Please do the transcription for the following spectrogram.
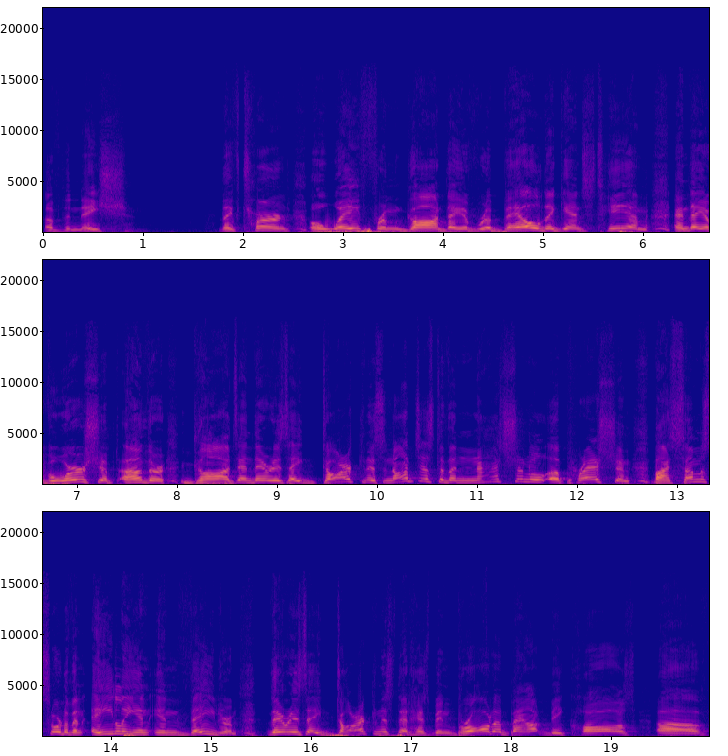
of the nation. They've turned away from God. They have rebelled against Him and they have worshiped other gods. And there is a darkness, not just of a national oppression by some sort of an alien invader, there is a darkness that has been brought about because of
